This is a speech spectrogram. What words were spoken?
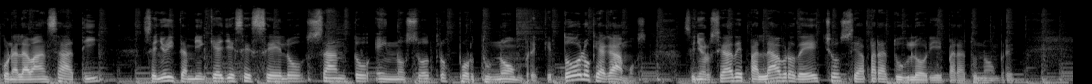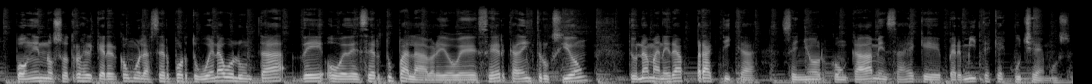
con alabanza a ti. Señor, y también que haya ese celo santo en nosotros por tu nombre, que todo lo que hagamos, Señor, sea de palabra o de hecho, sea para tu gloria y para tu nombre. Pon en nosotros el querer como el hacer por tu buena voluntad de obedecer tu palabra y obedecer cada instrucción de una manera práctica, Señor, con cada mensaje que permites que escuchemos.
